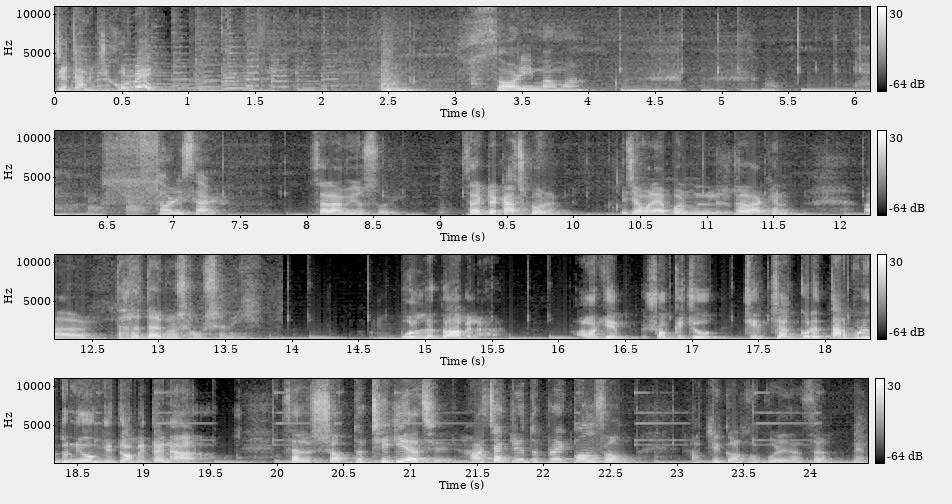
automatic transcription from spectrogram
চেঁচামেচি করবে? সরি মামা। সরি স্যার স্যার আমিও সরি স্যার একটা কাজ করেন। এই যে আমার অ্যাপয়েন্টমেন্ট লেটারটা রাখেন আর তাহলে তার কোনো সমস্যা নেই। বললে তো হবে না। আমাকে সবকিছু ঠিকঠাক করে তারপরে তো নিয়োগ দিতে হবে তাই না? স্যার সব তো ঠিকই আছে। আমার চাকরি তো প্রায় কনফার্ম আপনি কনফার্ম করে যান স্যার। নেন।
